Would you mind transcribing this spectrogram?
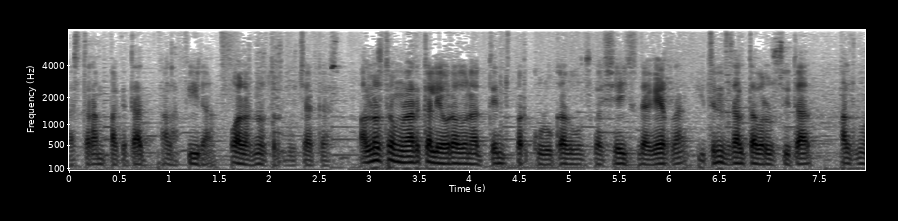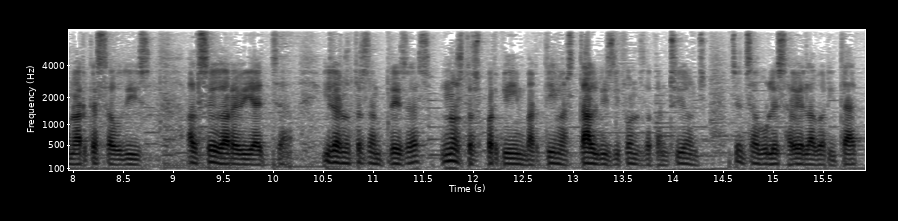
estarà empaquetat a la fira o a les nostres butxaques. Al nostre monarca li haurà donat temps per col·locar uns vaixells de guerra i trens d'alta velocitat als monarques saudís al seu darrer viatge i les nostres empreses, nostres perquè invertim estalvis i fons de pensions sense voler saber la veritat,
